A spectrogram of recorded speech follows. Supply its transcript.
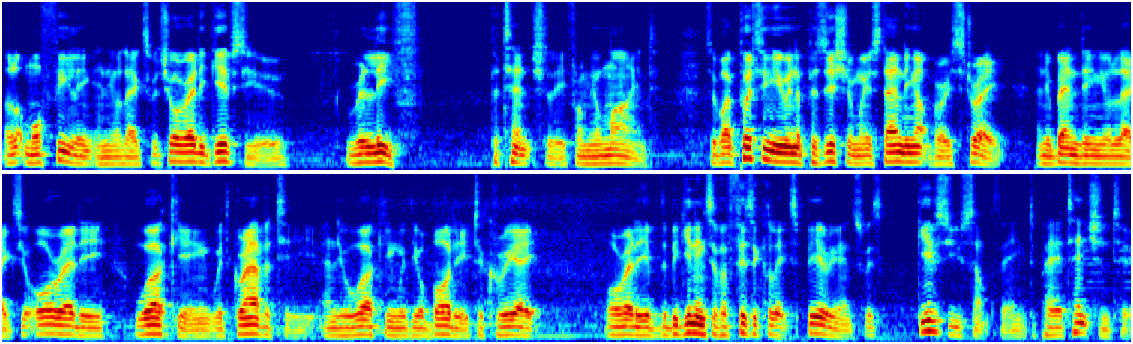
a lot more feeling in your legs, which already gives you relief potentially from your mind. So by putting you in a position where you're standing up very straight and you're bending your legs, you're already working with gravity and you're working with your body to create already the beginnings of a physical experience which gives you something to pay attention to.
